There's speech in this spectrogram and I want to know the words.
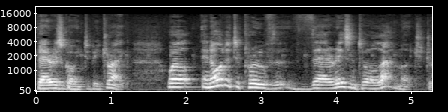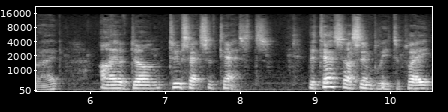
There is going to be drag. Well, in order to prove that there isn't all that much drag, I have done two sets of tests. The tests are simply to play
